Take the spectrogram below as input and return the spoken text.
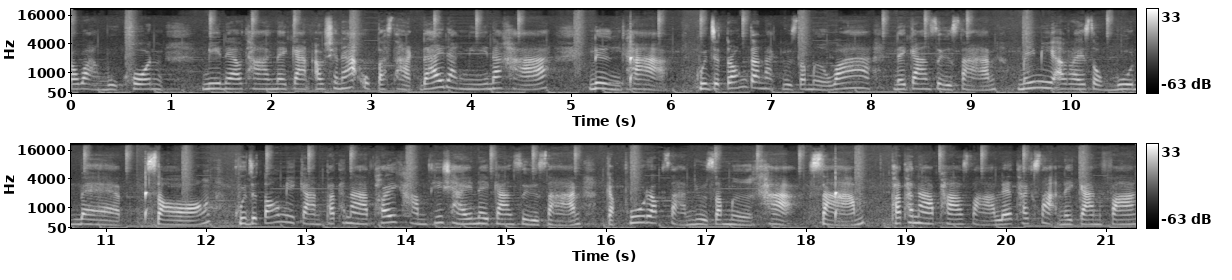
ระหว่างบุคคล มีแนวทางในการเอาชนะอุปสรรคได้ดังนี้นะคะ 1. ค่ะคุณจะต้องตระหนักอยู่เสมอว่าในการสื่อสารไม่มีอะไรสมบูรณ์แบบ 2. คุณจะต้องมีการพัฒนาถ้อยคำที่ใช้ในการสื่อสารกับผู้รับสารอยู่เสมอค่ะ 3. พัฒนาภาษาและทักษะในการฟัง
